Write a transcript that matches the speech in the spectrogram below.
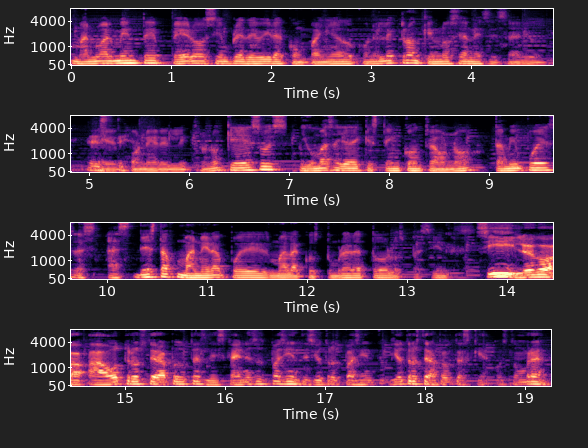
manualmente, pero siempre debe ir acompañado con electro, aunque no sea necesario eh, este. poner electro, ¿no? Que eso es, digo, más allá de que esté en contra o no, también puedes, de esta manera puedes mal acostumbrar a todos los pacientes. Sí, luego a, otros terapeutas les caen esos pacientes y otros pacientes y otros terapeutas que acostumbran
